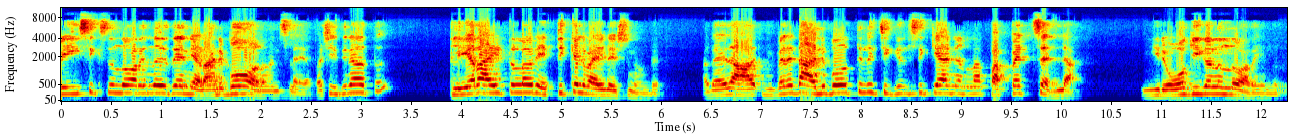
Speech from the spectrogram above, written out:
ബേസിക്സ് എന്ന് പറയുന്നത് ഇത് തന്നെയാണ്. അനുഭവമാണ് മനസ്സിലായത് പക്ഷെ ഇതിനകത്ത് ക്ലിയർ ആയിട്ടുള്ള ഒരു എത്തിക്കൽ വയലേഷൻ ഉണ്ട്. അതായത് ഇവരുടെ അനുഭവത്തിൽ ചികിത്സിക്കാനുള്ള പപ്പറ്റ്സ് അല്ല ഈ രോഗികൾ എന്ന് പറയുന്നത്.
